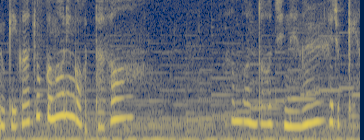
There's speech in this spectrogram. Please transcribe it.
여기가 조금 흐린 것 같아서 한 번 더 진행을 해줄게요.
